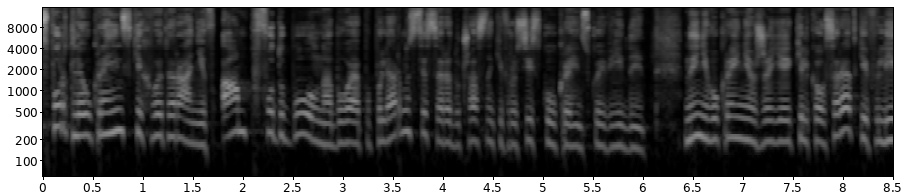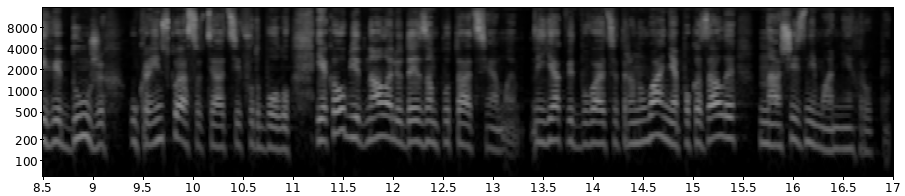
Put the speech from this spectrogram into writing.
спорт для українських ветеранів. Ампфутбол набуває популярності серед учасників російсько-української війни. Нині в Україні вже є кілька осередків Ліги дужих Української асоціації футболу, яка об'єднала людей з ампутаціями. Як відбуваються тренування, показали нашій знімальній групі.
